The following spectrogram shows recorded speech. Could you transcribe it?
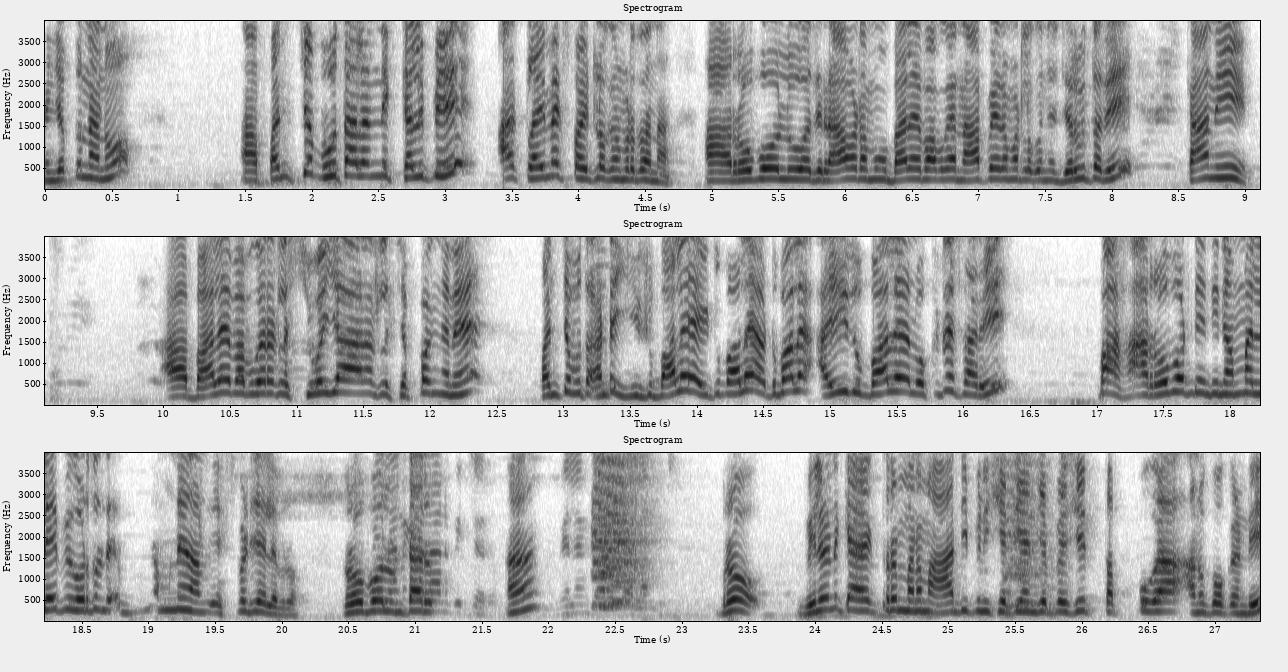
నేను చెప్తున్నాను ఆ పంచభూతాలన్నీ కలిపి ఆ క్లైమాక్స్ ఫైట్లో కనబడుతున్నా ఆ రోబోలు అది రావడము బాలయ్యబాబు గారిని ఆపేయడం అట్లా కొంచెం జరుగుతుంది. కానీ ఆ బాలయ్యబాబు గారు అట్లా శివయ్య అని అట్లా చెప్పంగానే పంచభూత అంటే ఇటు బాలయ్య ఇటు బాలయ్య అటు బాలయ్య ఐదు బాలయ్యలు ఒకటేసారి బా ఆ రోబోట్ని దీని అమ్మ లేపి కొడుతుంటే నేను ఎక్స్పెక్ట్ చేయలేదు బ్రో రోబోలు ఉంటారు. బ్రో విలన్ క్యారెక్టర్ మనం ఆదిపిని శెట్టి అని చెప్పేసి తప్పుగా అనుకోకండి.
